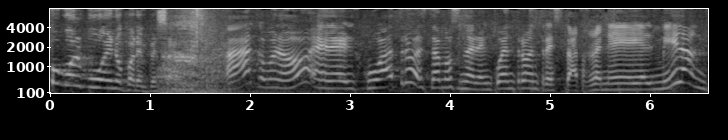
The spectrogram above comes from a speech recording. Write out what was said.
Un gol bueno para empezar. Ah, cómo no. En el 4 estamos en el encuentro entre Stade René y el Milan.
